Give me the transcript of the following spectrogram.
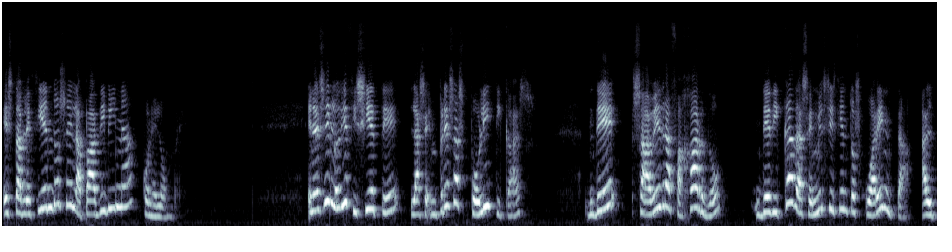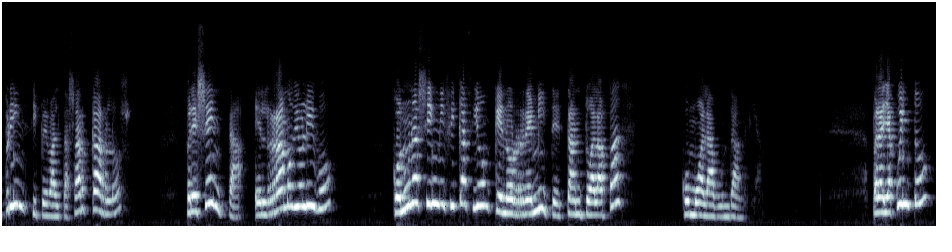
estableciéndose la paz divina con el hombre. En el siglo XVII, las empresas políticas de Saavedra Fajardo, dedicadas en 1640 al príncipe Baltasar Carlos, presenta el ramo de olivo con una significación que nos remite tanto a la paz como a la abundancia. Para Yacuinto,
